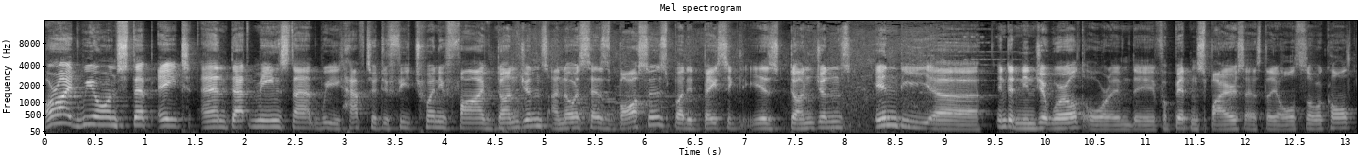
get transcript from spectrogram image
Alright, we are on step 8 and that means that we have to defeat 25 dungeons. I know it says bosses, but it basically is dungeons in the uh, in the ninja world or in the Forbidden Spires as they also are called.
